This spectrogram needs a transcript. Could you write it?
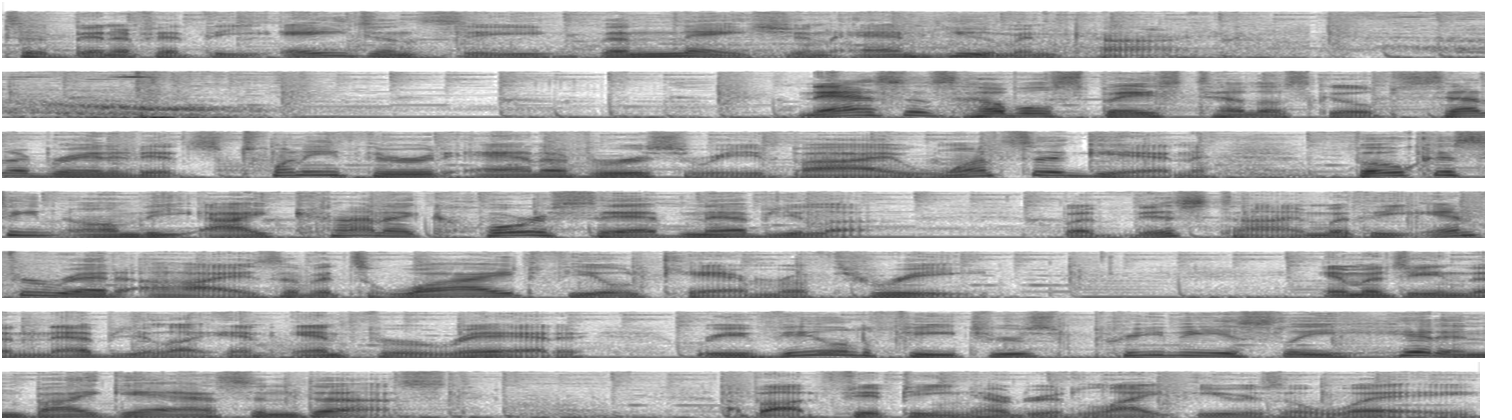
to benefit the agency, the nation, and humankind. NASA's Hubble Space Telescope celebrated its 23rd anniversary by once again focusing on the iconic Horsehead Nebula but this time with the infrared eyes of its Wide Field Camera 3. Imaging the nebula in infrared revealed features previously hidden by gas and dust. About 1,500 light years away,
